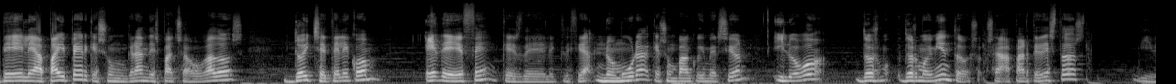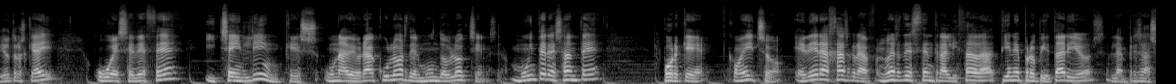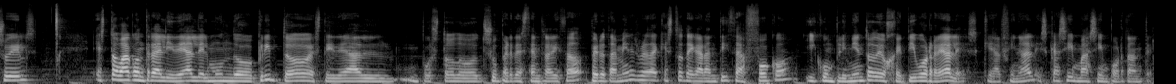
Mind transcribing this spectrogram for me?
DLA Piper, que es un gran despacho de abogados, Deutsche Telekom, EDF, que es de electricidad, Nomura, que es un banco de inversión, y luego dos, movimientos. O sea, aparte de estos y de otros que hay, USDC y Chainlink, que es una de oráculos del mundo blockchain. Muy interesante porque, como he dicho, Edera Hashgraph no es descentralizada, tiene propietarios, la empresa Swills. Esto va contra el ideal del mundo cripto, este ideal pues todo súper descentralizado, pero también es verdad que esto te garantiza foco y cumplimiento de objetivos reales, que al final es casi más importante.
